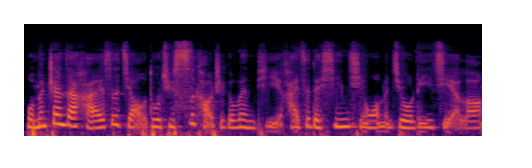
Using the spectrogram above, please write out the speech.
我们站在孩子角度去思考这个问题，孩子的心情我们就理解了。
